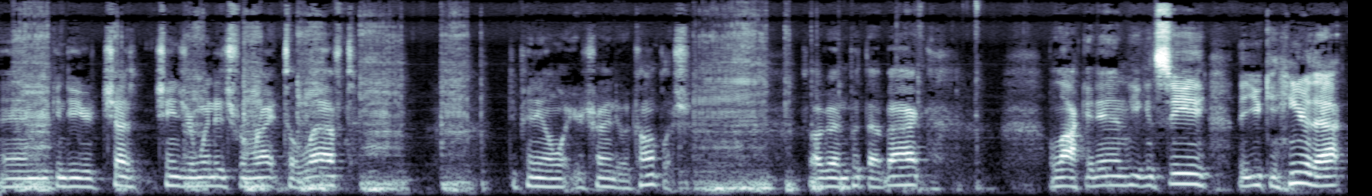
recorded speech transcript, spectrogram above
and you can do your change your windage from right to left depending on what you're trying to accomplish. So I'll go ahead and put that back, lock it in. You can see that you can hear that.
